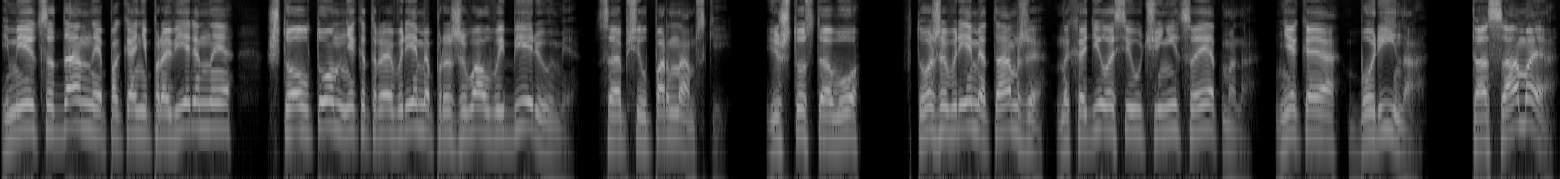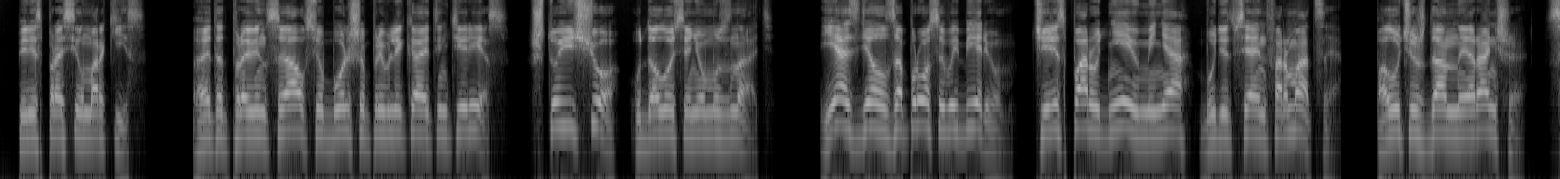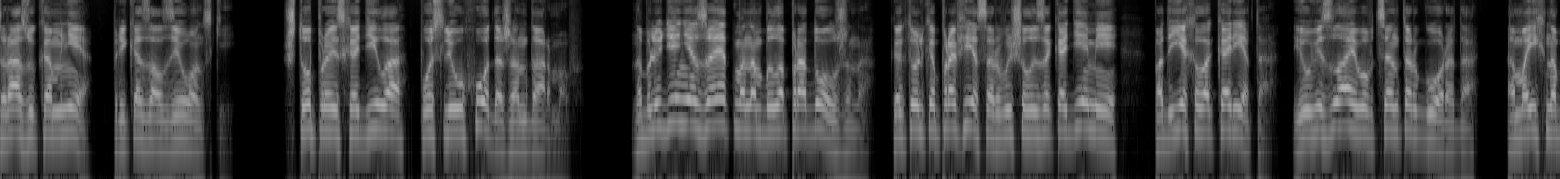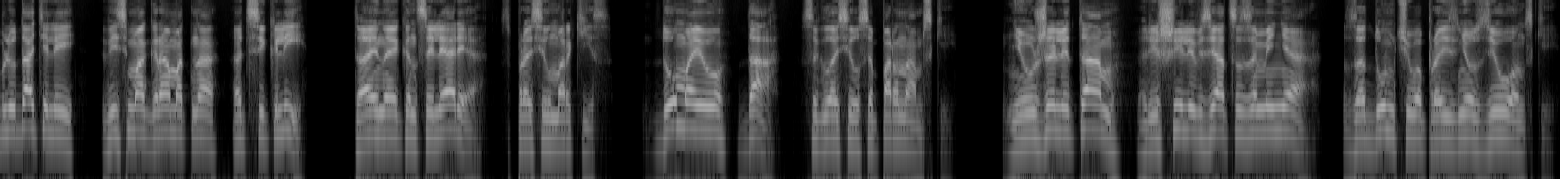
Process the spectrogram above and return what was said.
Имеются данные, пока не проверенные, что Алтон некоторое время проживал в Ибериуме, сообщил Парнамский. И что с того? В то же время там же находилась и ученица Этмана, некая Борина. «Та самая?» – переспросил Маркиз. «А этот провинциал все больше привлекает интерес. Что еще удалось о нем узнать?» «Я сделал запросы в Ибериум. Через пару дней у меня будет вся информация. Получишь данные раньше, сразу ко мне, приказал Зионский. Что происходило после ухода жандармов? Наблюдение за Этманом было продолжено. Как только профессор вышел из академии, подъехала карета и увезла его в центр города, а моих наблюдателей весьма грамотно отсекли. «Тайная канцелярия?» — спросил Маркиз. «Думаю, да», — согласился Парнамский. «Неужели там решили взяться за меня?» Задумчиво произнес Зионский.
